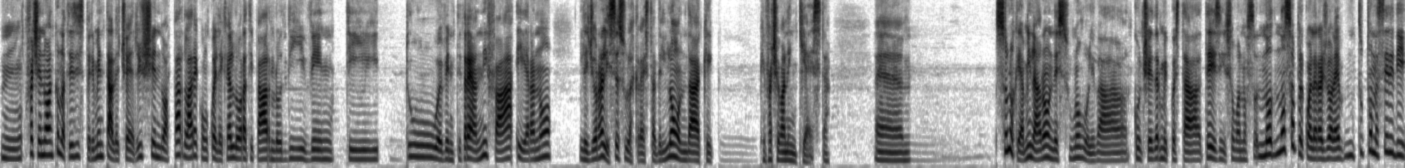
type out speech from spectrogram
mhmm, facendo anche una tesi sperimentale, cioè riuscendo a parlare con quelle che allora ti parlo di 22-23 anni fa erano le giornaliste sulla cresta dell'onda che, che facevano inchiesta. Eh, solo che a Milano nessuno voleva concedermi questa tesi, insomma non so, no, non so per quale ragione, tutta una serie di...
